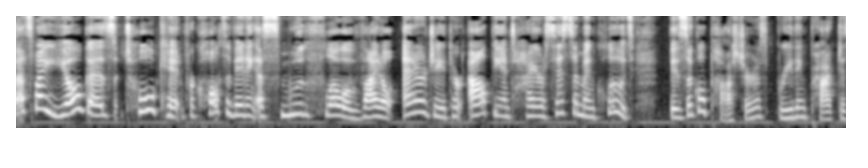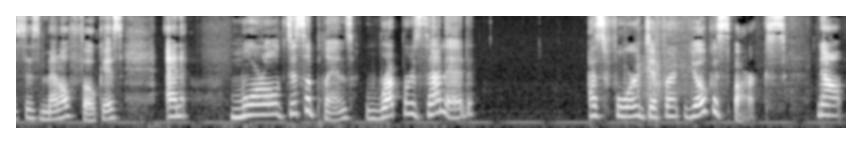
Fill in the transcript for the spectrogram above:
That's why yoga's toolkit for cultivating a smooth flow of vital energy throughout the entire system includes physical postures, breathing practices, mental focus, and moral disciplines represented as four different yoga sparks. Now,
